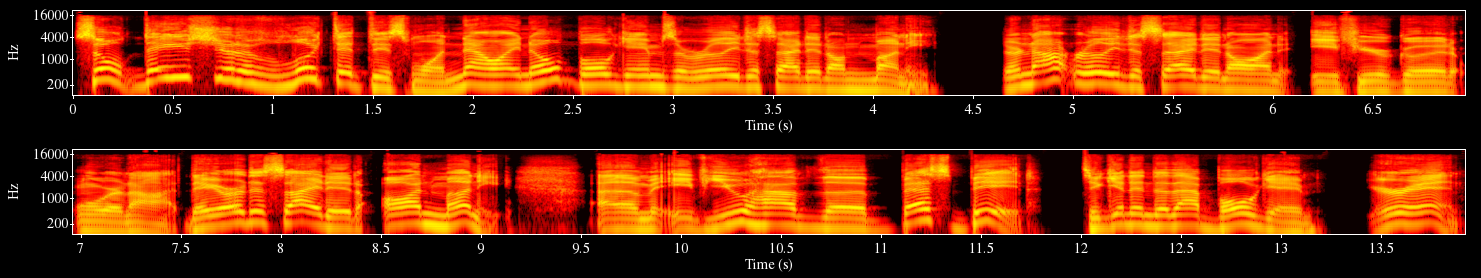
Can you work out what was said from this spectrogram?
So they should have looked at this one. Now, I know bowl games are really decided on money. They're not really decided on if you're good or not. They are decided on money. Um, if you have the best bid to get into that bowl game, you're in.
